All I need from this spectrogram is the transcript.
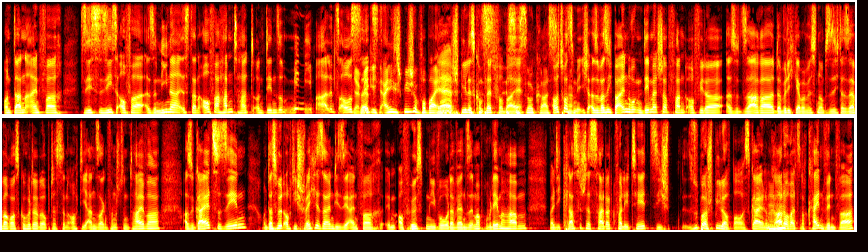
und dann einfach, sie ist, sie ist auf der, also Nina ist dann auf der Hand hat und den so minimal ins Ja, Aussetzt. wirklich, eigentlich ist das Spiel schon vorbei. Ja, ne? das Spiel ist komplett Es- vorbei. Es ist so krass. Aber trotzdem, ich, also was ich beeindruckend in dem Matchup fand, auch wieder, also Sarah, da würde ich gerne mal wissen, ob sie sich da selber rausgeholt hat oder ob das dann auch die Ansagen von Chantal war. Also geil zu sehen und das wird auch die Schwäche sein, die sie einfach im, auf höchstem Niveau, da werden sie immer Probleme haben, weil die klassische Sideout-Qualität, super Spielaufbau ist geil und Mhm. gerade auch als noch kein Wind war,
